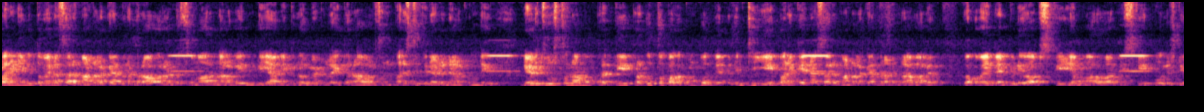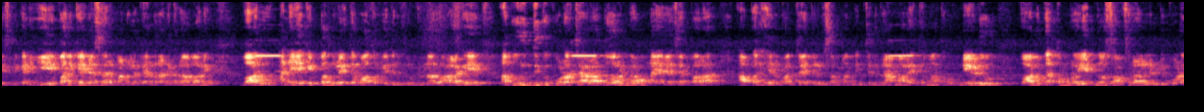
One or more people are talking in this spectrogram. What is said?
పని నిమిత్తమైనా సరే మండల కేంద్రానికి రావాలంటే సుమారు నలభై నుండి యాభై కిలోమీటర్లు అయితే రావాల్సిన పరిస్థితి నేడు నెలకొంది. నేడు చూస్తున్నాము ప్రతి ప్రభుత్వ పథకం పొందేందు నుంచి ఏ పనికైనా సరే మండల కేంద్రానికి రావాలి. ఒకవైపు ఎంపీడీ ఆఫీస్కి ఎంఆర్ఓ ఆఫీస్కి పోలీస్ స్టేషన్కి అని ఏ పనికైనా సరే మండల కేంద్రానికి రావాలి. వారు అనేక ఇబ్బందులు అయితే మాత్రం ఎదుర్కొంటున్నారు. అలాగే అభివృద్ధికి కూడా చాలా దూరంగా ఉన్నాయనే చెప్పాలా? ఆ పదిహేను పంచాయతీలకు సంబంధించిన గ్రామాలు అయితే మాత్రం నేడు వాళ్ళు గతంలో ఎన్నో సంవత్సరాల నుండి కూడా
